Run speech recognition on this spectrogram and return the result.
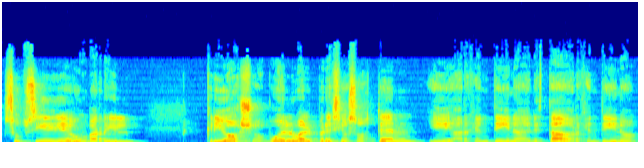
subsidie un barril criollo, vuelva al precio sostén y Argentina, el Estado argentino,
